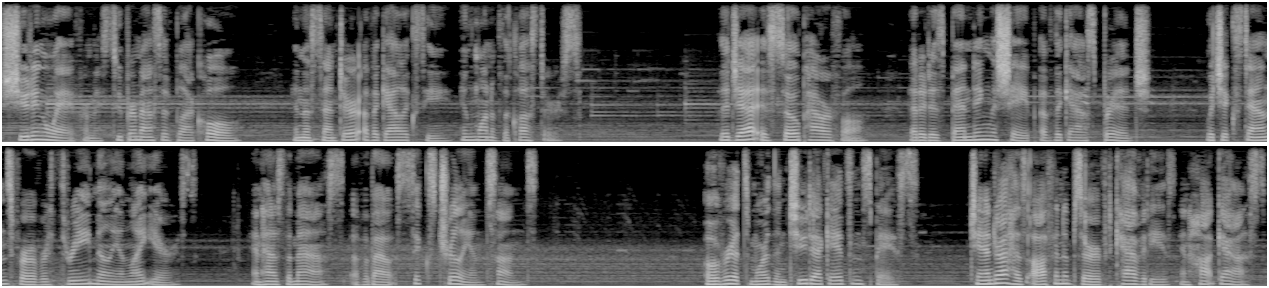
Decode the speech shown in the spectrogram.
shooting away from a supermassive black hole in the center of a galaxy in one of the clusters. The jet is so powerful that it is bending the shape of the gas bridge, which extends for over 3 million light years and has the mass of about 6 trillion suns. Over its more than two decades in space, Chandra has often observed cavities in hot gas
